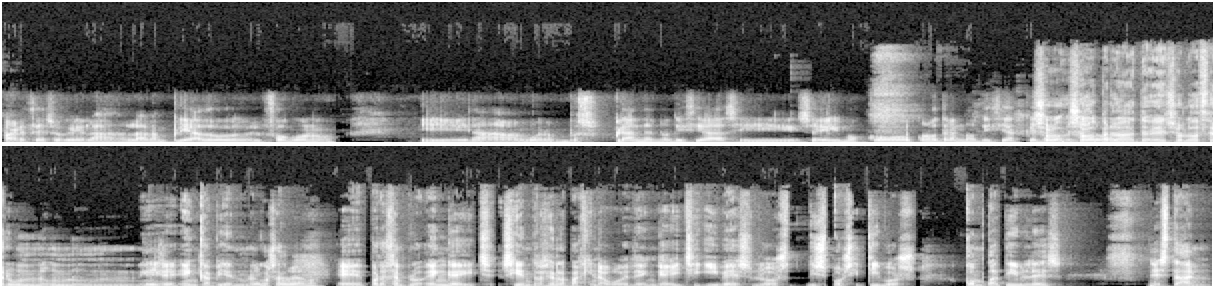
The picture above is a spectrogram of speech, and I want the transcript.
parece eso que la han ampliado el foco, ¿no? Y nada, bueno, pues grandes noticias y seguimos con, otras noticias que Solo, solo, eh, solo hacer un, hincapié en una cosa. Eh, por ejemplo, Engage, si entras en la página web de Engage y ves los dispositivos compatibles, están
